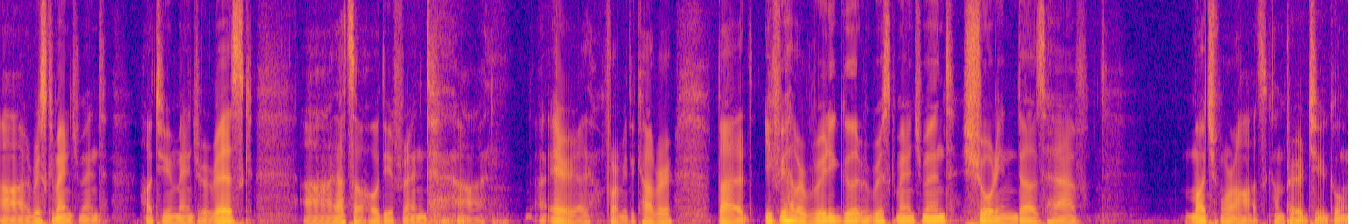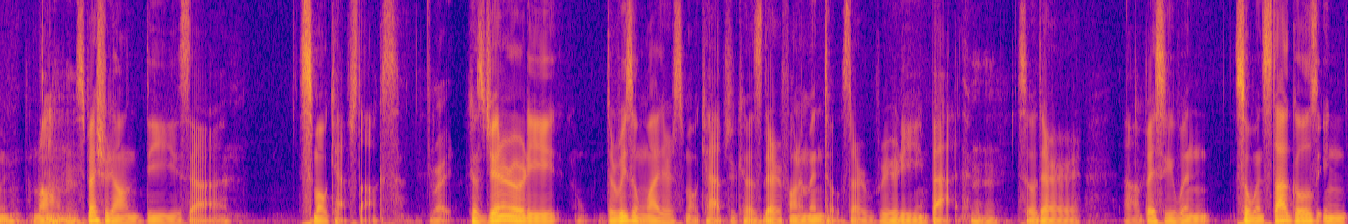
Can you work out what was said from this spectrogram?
uh, risk management, how to manage your risk. Uh, that's a whole different uh, area for me to cover. But if you have a really good risk management, shorting does have much more odds compared to going long, especially on these uh, small cap stocks. Right. Because generally, the reason why they're small caps because their fundamentals are really bad. So they're uh, basically when so when stock goes in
